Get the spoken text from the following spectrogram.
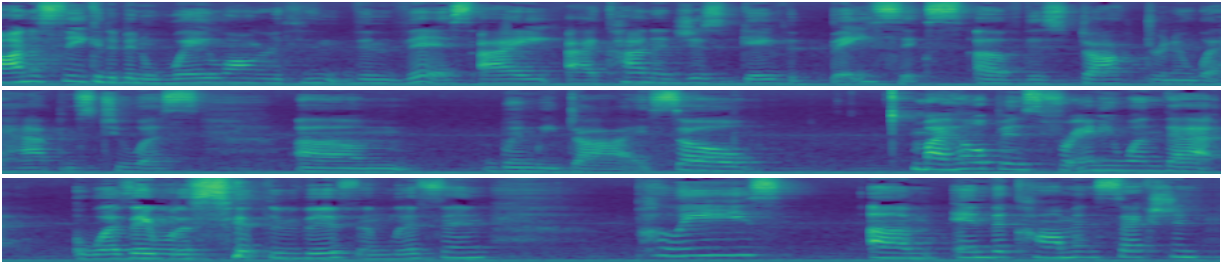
honestly, it could have been way longer than, than this. I, I kind of just gave the basics of this doctrine and what happens to us um, when we die. So my hope is for anyone that was able to sit through this and listen, please um, in the comments section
